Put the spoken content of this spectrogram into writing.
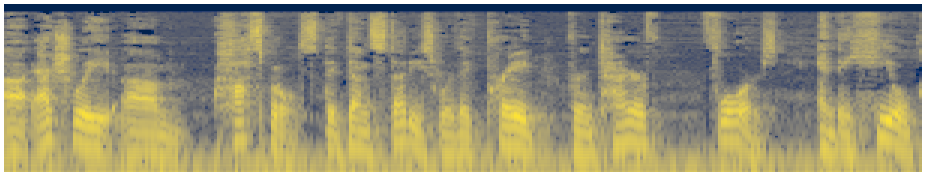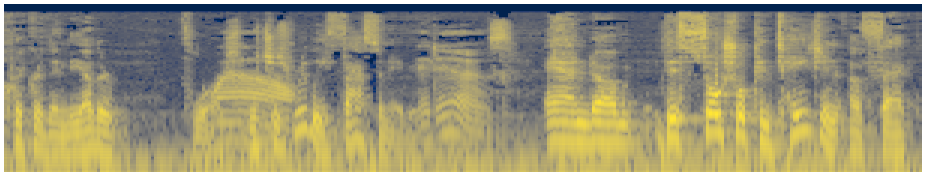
uh, actually, um, hospitals, they've done studies where they've prayed for entire floors and they healed quicker than the other floors, wow. which is really fascinating. It is. And um, this social contagion effect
